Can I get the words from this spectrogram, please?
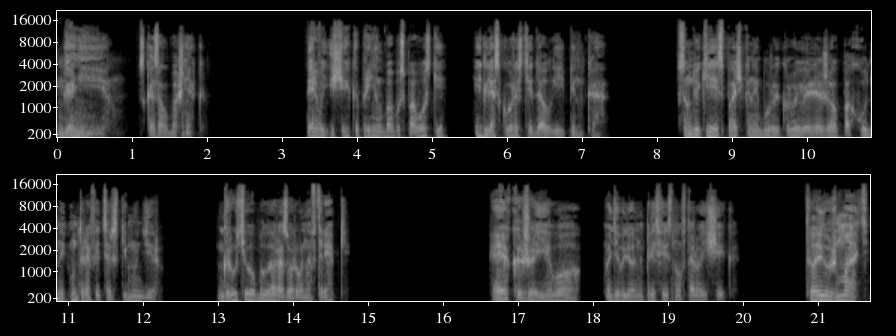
«Гони ее», — сказал Башняк. Первый ищейка принял бабу с повозки и для скорости дал ей пинка. В сундуке, испачканной бурой кровью, лежал походный унтер-офицерский мундир. Грудь его была разорвана в тряпке. «Эка же его!» — удивленно присвистнул второй ищейка. «Твою ж мать!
